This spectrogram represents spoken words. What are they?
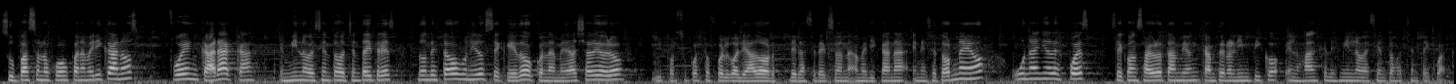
su paso en los Juegos Panamericanos, fue en Caracas en 1983, donde Estados Unidos se quedó con la medalla de oro y por supuesto fue el goleador de la selección americana en ese torneo. Un año después se consagró también campeón olímpico en Los Ángeles 1984.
